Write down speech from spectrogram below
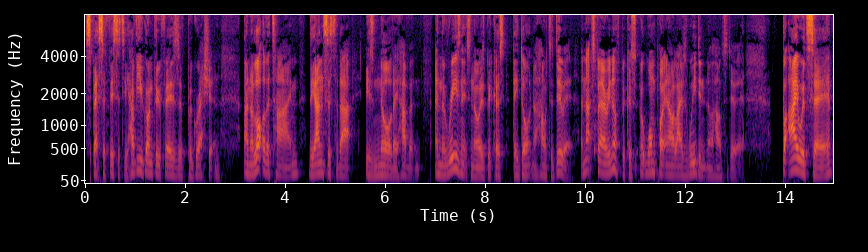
specificity? Have you gone through phases of progression? And a lot of the time, the answers to that is no, they haven't. And the reason it's no is because they don't know how to do it. And that's fair enough because at one point in our lives, we didn't know how to do it. But I would say,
